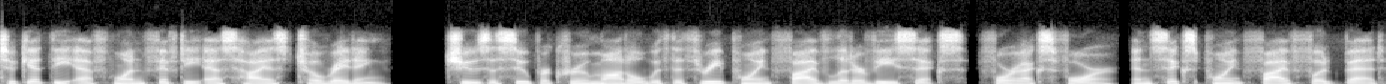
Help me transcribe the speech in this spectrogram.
To get the F-150's highest tow rating, choose a Super Crew model with the 3.5-liter V6, 4x4, and 6.5-foot bed.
